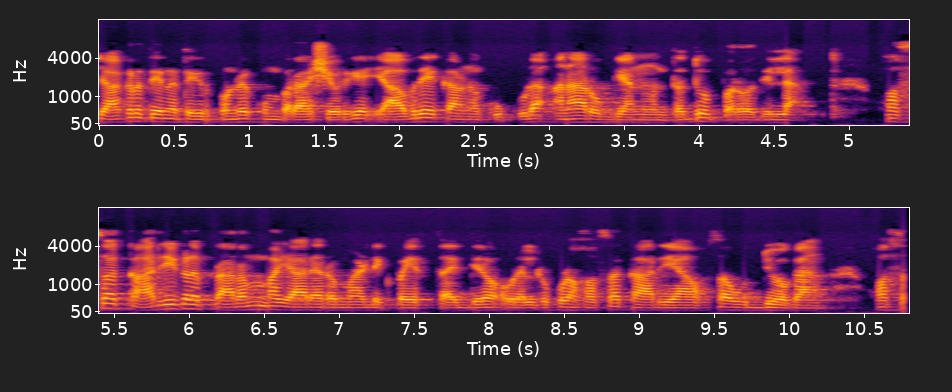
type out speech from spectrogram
ಜಾಗ್ರತೆಯನ್ನು ತೆಗೆದುಕೊಂಡ್ರೆ ಕುಂಭರಾಶಿಯವರಿಗೆ ಯಾವುದೇ ಕಾರಣಕ್ಕೂ ಕೂಡ ಅನಾರೋಗ್ಯ ಅನ್ನುವಂಥದ್ದು ಬರೋದಿಲ್ಲ. ಹೊಸ ಕಾರ್ಯಗಳ ಪ್ರಾರಂಭ ಯಾರ್ಯಾರು ಮಾಡ್ಲಿಕ್ಕೆ ಬಯಸ್ತಾ ಇದ್ದೀರೋ ಅವರೆಲ್ಲರೂ ಕೂಡ ಹೊಸ ಕಾರ್ಯ, ಹೊಸ ಉದ್ಯೋಗ, ಹೊಸ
